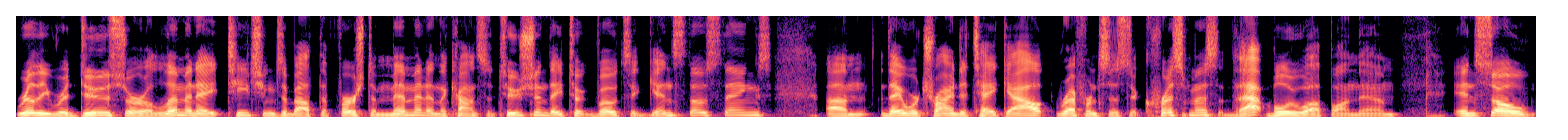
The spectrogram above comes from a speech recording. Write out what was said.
really reduce or eliminate teachings about the First Amendment and the Constitution. They took votes against those things. Um, they were trying to take out references to Christmas. That blew up on them. And so,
